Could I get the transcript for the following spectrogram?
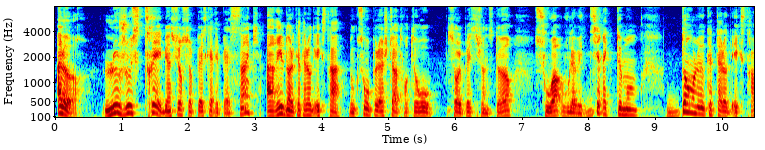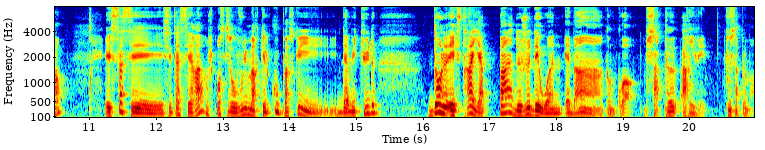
Alors, le jeu Stray, bien sûr, sur PS4 et PS5, arrive dans le catalogue Extra. Donc, soit on peut l'acheter à 30 euros sur le PlayStation Store, soit vous l'avez directement dans le catalogue Extra. Et ça, c'est assez rare. Je pense qu'ils ont voulu marquer le coup parce que d'habitude, dans le Extra, il n'y a pas de jeu Day One. Et eh ben, comme quoi, ça peut arriver, tout simplement.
